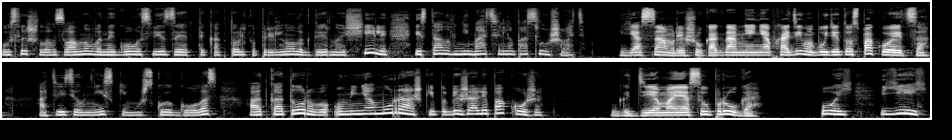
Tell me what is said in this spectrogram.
Услышала взволнованный голос Лизетты, как только прильнула к дверной щели и стала внимательно послушивать. «Я сам решу, когда мне необходимо будет успокоиться», — ответил низкий мужской голос, от которого у меня мурашки побежали по коже. «Где моя супруга?» «Ой, ей...»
